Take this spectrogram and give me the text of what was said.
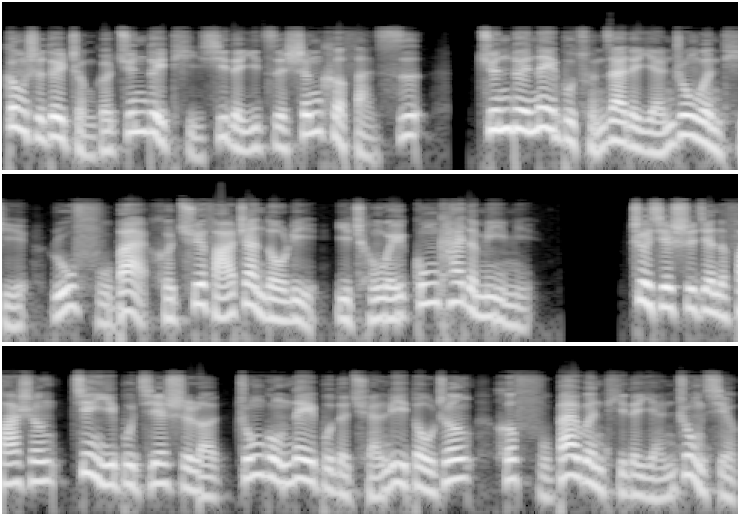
更是对整个军队体系的一次深刻反思。军队内部存在的严重问题，如腐败和缺乏战斗力，已成为公开的秘密。这些事件的发生，进一步揭示了中共内部的权力斗争和腐败问题的严重性。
